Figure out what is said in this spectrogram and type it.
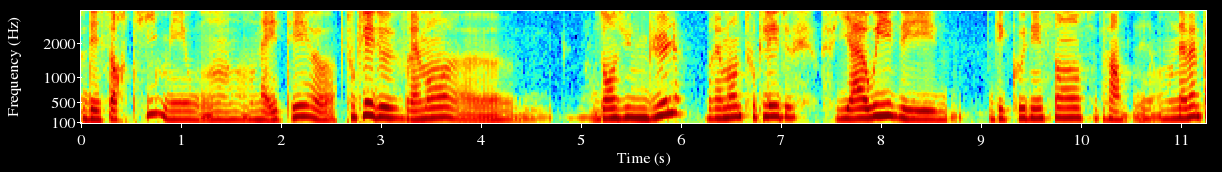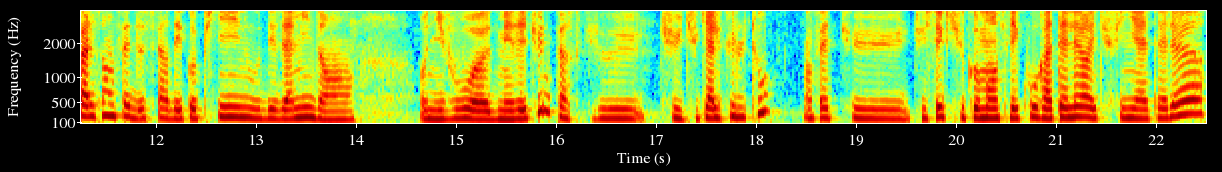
des sorties, mais où on, a été toutes les deux, vraiment dans une bulle, vraiment toutes les deux. Il y a, oui, des des connaissances, enfin, on n'a même pas le temps en fait de se faire des copines ou des amis dans au niveau euh, de mes études parce que tu, tu calcules tout. En fait, tu, tu sais que tu commences les cours à telle heure et tu finis à telle heure.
